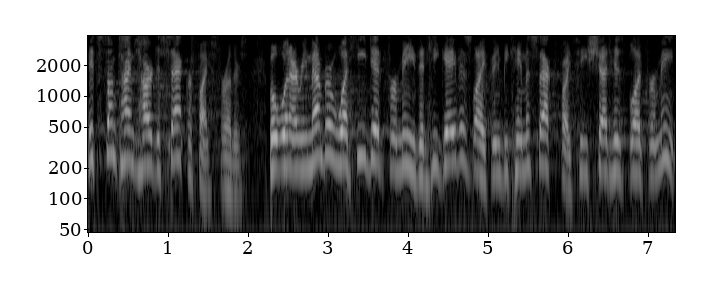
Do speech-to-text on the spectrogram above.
It's sometimes hard to sacrifice for others. But when I remember what He did for me, that He gave His life and became a sacrifice, He shed His blood for me,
